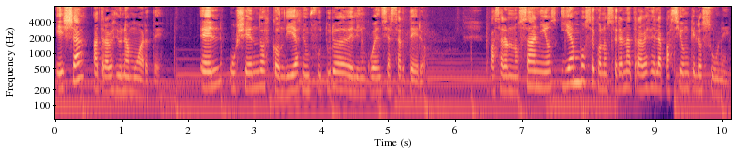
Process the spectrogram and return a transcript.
Ella a través de una muerte, él huyendo a escondidas de un futuro de delincuencia certero. Pasaron los años y ambos se conocerán a través de la pasión que los une,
